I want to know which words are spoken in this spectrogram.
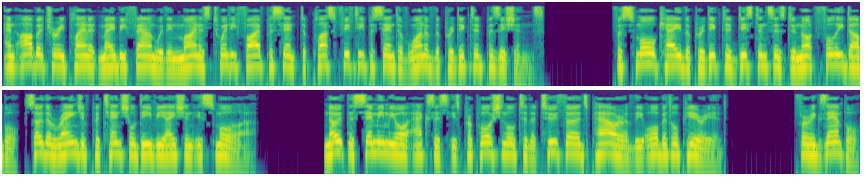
an arbitrary planet may be found within minus 25% to plus 50% of one of the predicted positions. For small k the predicted distances do not fully double, so the range of potential deviation is smaller. Note the semi-Major axis is proportional to the two-thirds power of the orbital period. For example,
